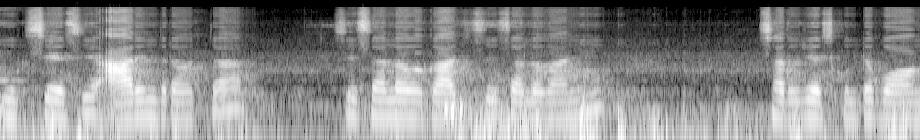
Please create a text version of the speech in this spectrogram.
మిక్స్ చేసి ఆరిన తర్వాత సీసాలో గాజు సీసాలో కానీ సర్వ్ చేసుకుంటే బాగుంటుంది.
